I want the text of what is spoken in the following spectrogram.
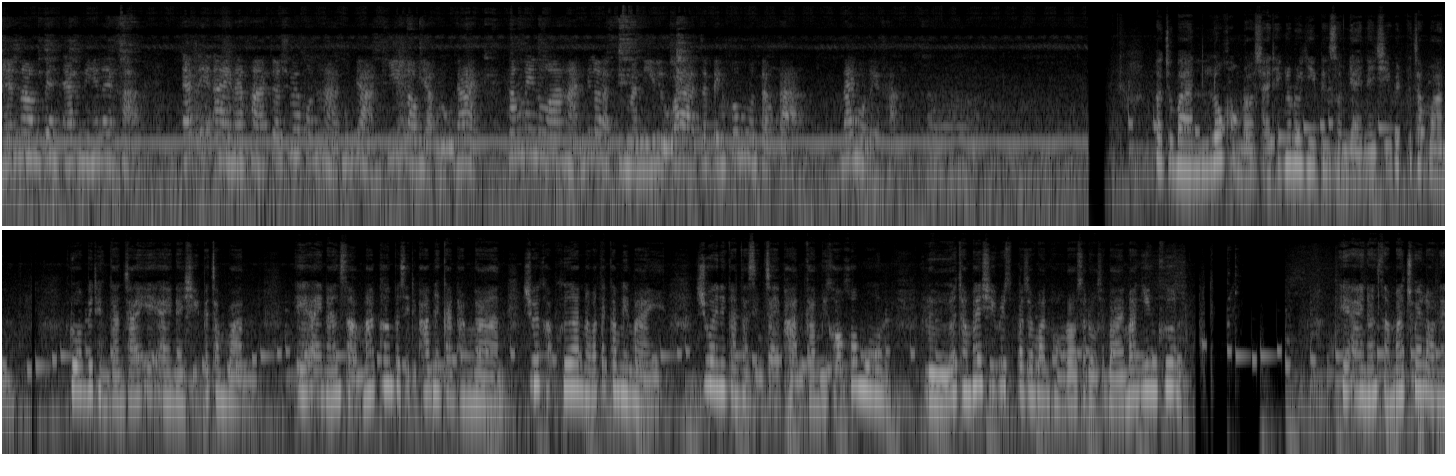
แนะนำเป็นแอปนี้เลยค่ะ แอป AI นะคะ จะช่วยค้นหาทุกอย่างที่เราอยากรู้ได้ ทั้งเมนูอาหารที่เราอยากกินวันนี้ หรือว่าจะเป็นข้อมูลต่างๆ ได้หมดเลยค่ะ ปัจจุบันโลกของเราใช้เทคโนโลยีเป็นส่วนใหญ่ในชีวิตประจำวัน รวมไปถึงการใช้ AI ในชีวิตประจำวัน AI นั้นสามารถเพิ่มประสิทธิภาพในการทำงาน ช่วยขับเคลื่อนนวัตกรรมใหม่ๆ ช่วยในการตัดสินใจผ่านการวิเคราะห์ข้อมูล หรือทำให้ชีวิตประจำวันของเราสะดวกสบายมากยิ่งขึ้น AI นั้นสามารถช่วยเราใน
